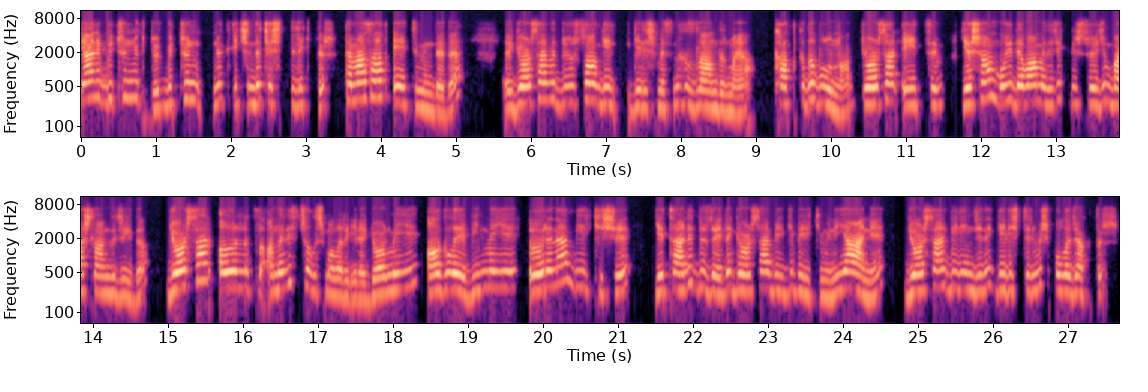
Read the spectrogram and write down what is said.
Yani bütünlüktür. Bütünlük içinde çeşitliliktir. Temel sanat eğitiminde de e, görsel ve duyusal gel- gelişmesini hızlandırmaya katkıda bulunan görsel eğitim yaşam boyu devam edecek bir sürecin başlangıcıydı. Görsel ağırlıklı analiz çalışmaları ile görmeyi, algılayabilmeyi öğrenen bir kişi yeterli düzeyde görsel bilgi birikimini yani görsel bilincini geliştirmiş olacaktır.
